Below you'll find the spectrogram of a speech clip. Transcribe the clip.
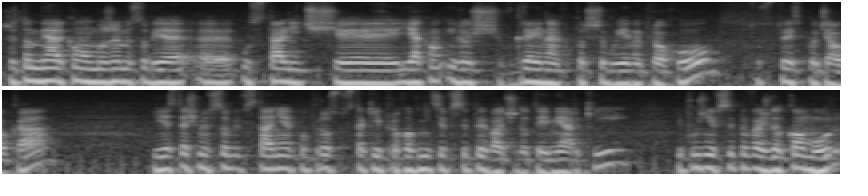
że tą miarką możemy sobie e, ustalić, e, jaką ilość w grainach potrzebujemy prochu. Tu, tu jest podziałka. I jesteśmy sobie w stanie po prostu z takiej prochownicy wsypywać do tej miarki i później wsypywać do komór.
